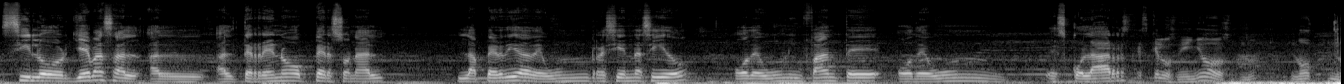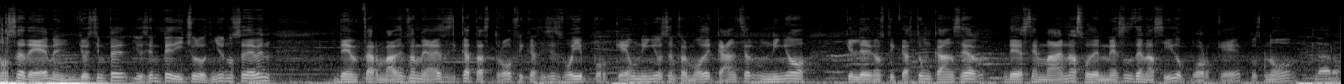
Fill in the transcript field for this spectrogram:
si lo llevas al, al, terreno personal, la pérdida de un recién nacido o de un infante o de un escolar. Es que los niños no, se deben. Yo siempre, yo siempre he dicho, los niños no se deben de enfermar de enfermedades así catastróficas. Dices, oye, ¿por qué un niño se enfermó de cáncer? Un niño que le diagnosticaste un cáncer de semanas o de meses de nacido. ¿Por qué? Pues no. Claro.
